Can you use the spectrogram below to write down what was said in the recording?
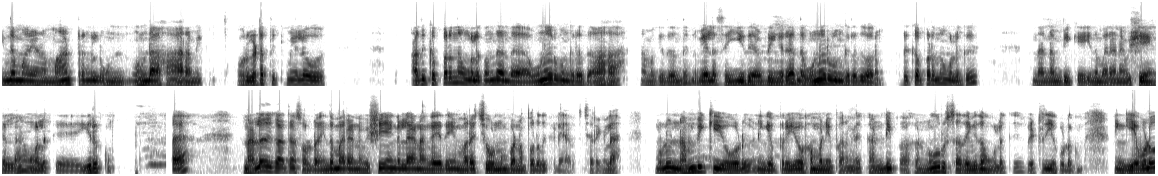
இந்த மாதிரியான மாற்றங்கள் உண் உண்டாக ஆரம்பிக்கும். ஒரு கட்டத்துக்கு மேலே அதுக்கப்புறம் தான் உங்களுக்கு வந்து அந்த உணர்வுங்கிறது ஆஹா நமக்கு இது வந்து வேலை செய்யுது அப்படிங்கிற அந்த உணர்வுங்கிறது வரும். அதுக்கப்புறம் தான் உங்களுக்கு அந்த நம்பிக்கை இந்த மாதிரியான விஷயங்கள்லாம் உங்களுக்கு இருக்கும். இப்போ நல்லதுக்காக தான் சொல்கிறோம் இந்த மாதிரியான விஷயங்களில் நாங்கள் எதையும் மறைச்சி ஒன்றும் பண்ண போகிறது கிடையாது. சரிங்களா? முழு நம்பிக்கையோடு நீங்கள் பிரயோகம் பண்ணி பாருங்கள் கண்டிப்பாக நூறு சதவீதம் உங்களுக்கு வெற்றியை கொடுக்கும். நீங்கள் எவ்வளோ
